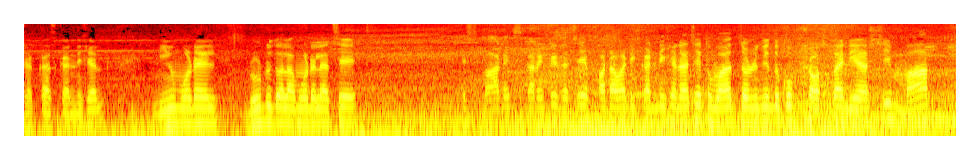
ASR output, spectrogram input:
ঝাক্কাস কন্ডিশন নিউ মডেল ব্লুটুথওয়ালা মডেল আছে। স্মার্ট এক্স কানেক্টেড আছে, ফাটাফাটি কন্ডিশন আছে, তোমার জন্য কিন্তু খুব সস্তায় নিয়ে আসছি। মাত্র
